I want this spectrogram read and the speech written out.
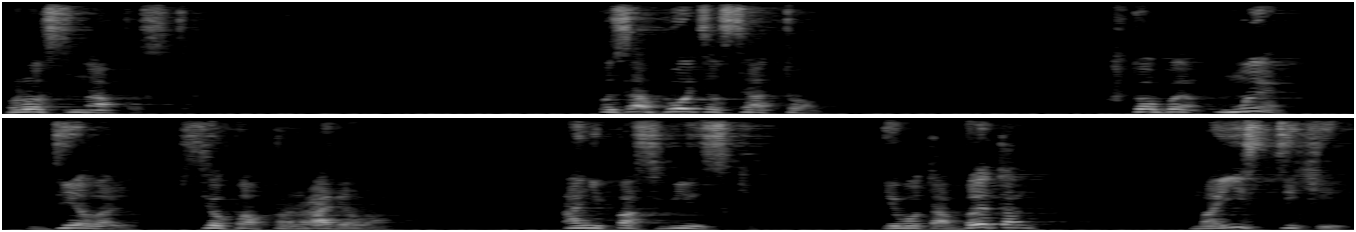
просто-напросто позаботился о том, чтобы мы делали все по правилам а не по-свински. И вот об этом мои стихи.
